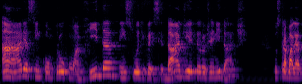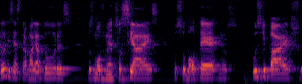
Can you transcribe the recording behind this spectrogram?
a área se encontrou com a vida em sua diversidade e heterogeneidade. Os trabalhadores e as trabalhadoras, os movimentos sociais, os subalternos, os de baixo,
